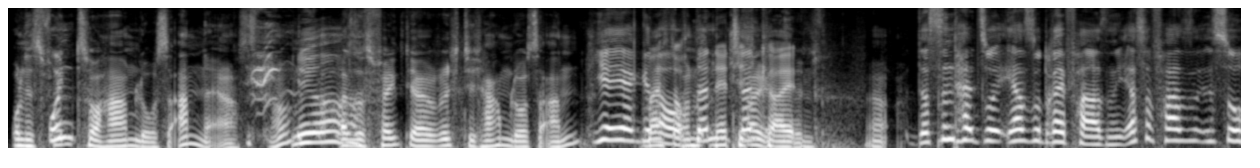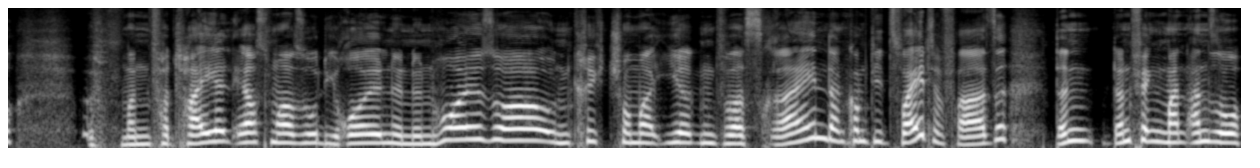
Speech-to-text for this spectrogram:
Und es fängt Und- so harmlos an erst, ne? Ja. Also es fängt ja richtig harmlos an. Ja, ja, genau. Meist auch mit Dann- Das sind halt so eher so drei Phasen. Die erste Phase ist so, man verteilt erstmal so die Rollen in den Häuser und kriegt schon mal irgendwas rein. Dann kommt die zweite Phase. Dann, dann fängt man an, so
